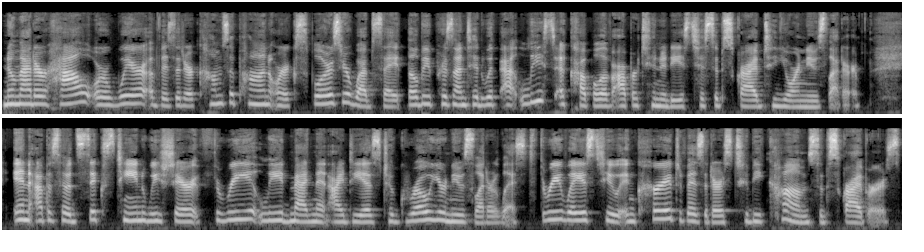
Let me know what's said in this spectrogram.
no matter how or where a visitor comes upon or explores your website, they'll be presented with at least a couple of opportunities to subscribe to your newsletter. In episode 16, we share three lead magnet ideas to grow your newsletter list, three ways to encourage visitors to become subscribers.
